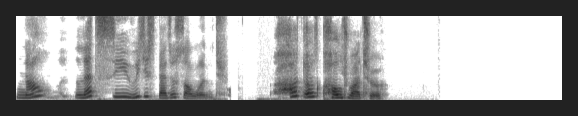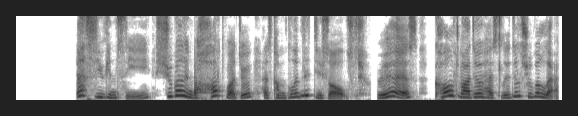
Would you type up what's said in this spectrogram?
Now, let's see which is better solvent hot or cold water. As you can see, sugar in the hot water has completely dissolved, whereas cold water has little sugar left.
